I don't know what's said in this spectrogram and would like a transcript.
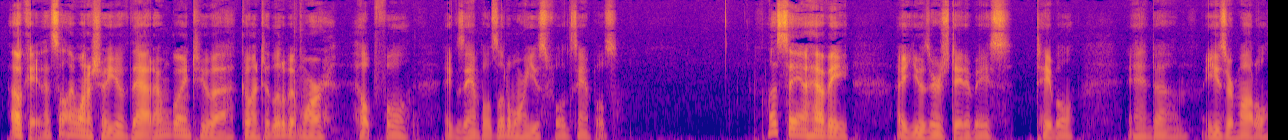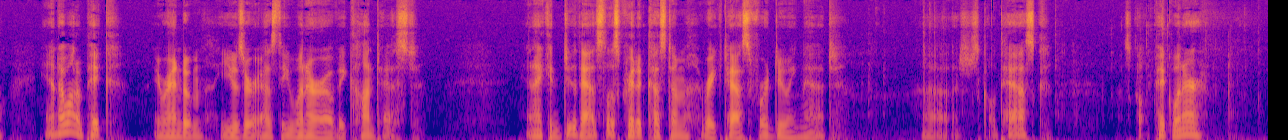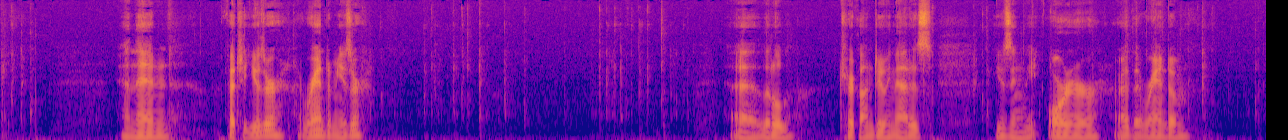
Okay, that's all I want to show you of that. I'm going to uh, go into a little bit more helpful examples, a little more useful examples. Let's say I have a, a user's database table and um, a user model. And I want to pick a random user as the winner of a contest. And I can do that, so let's create a custom rake task for doing that. Uh, let's just call task. Let's call pick winner. And then fetch a user, a random user. A little trick on doing that is using the order or the random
